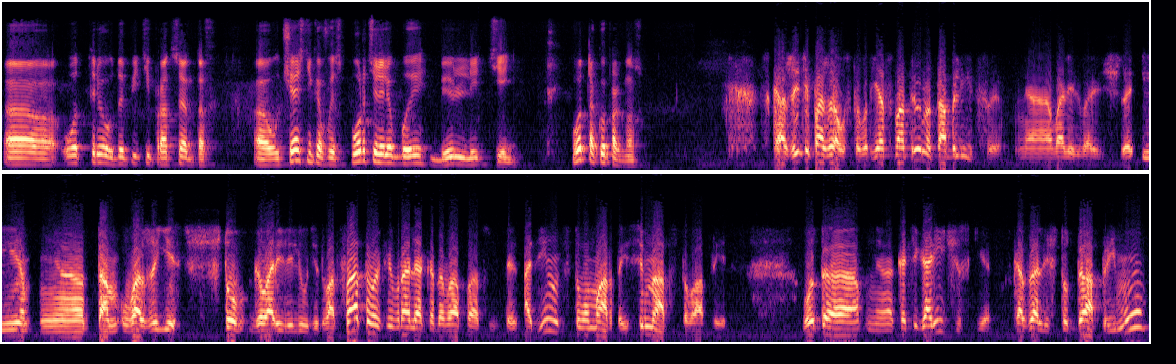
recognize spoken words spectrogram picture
э, от 3 до 5 процентов э, участников испортили бы бюллетень. Вот такой прогноз. Скажите, пожалуйста, вот я смотрю на таблицы, Валерий Валерьевич, и э, там у вас же есть, что говорили люди 20 февраля, когда вы опасны, 11 марта и 17 апреля. Вот э, категорически сказали, что да, приму,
